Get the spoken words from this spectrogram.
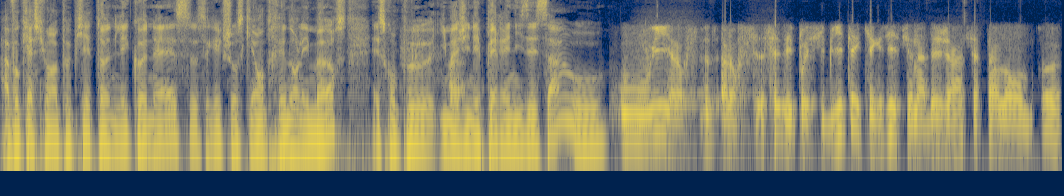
à vocation un peu piétonne les connaissent. C'est quelque chose qui est entré dans les mœurs. Est-ce qu'on peut imaginer pérenniser ça ou? Oui, alors alors c'est des possibilités qui existent. Il y en a déjà un certain nombre.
